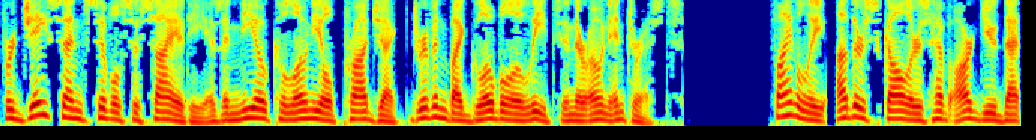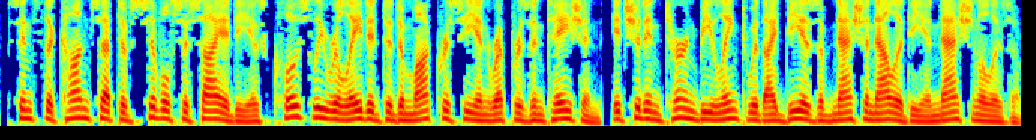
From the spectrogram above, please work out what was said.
For J. Sen civil society is a neo-colonial project driven by global elites in their own interests. Finally, other scholars have argued that, since the concept of civil society is closely related to democracy and representation, it should in turn be linked with ideas of nationality and nationalism.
